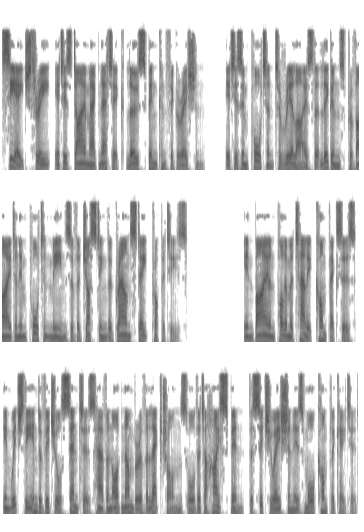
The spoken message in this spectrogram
CH3, it is diamagnetic low spin configuration. It is important to realize that ligands provide an important means of adjusting the ground state properties. In bi- and polymetallic complexes, in which the individual centers have an odd number of electrons or that are high spin, the situation is more complicated.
